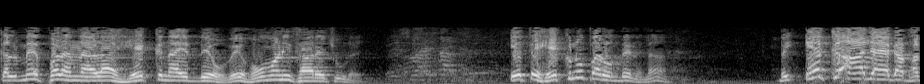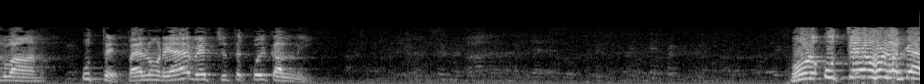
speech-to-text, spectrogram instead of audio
کلمے پڑھن والا ہک نہ ادے ہوے ہون ہی سارے چوڑے یہ تو ہک نو پر ہوں نے نا بھئی ایک آ جائے گا بھگوان اتنے پہلو رہا تے کوئی کل نہیں ہوں اتنے آن لگا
